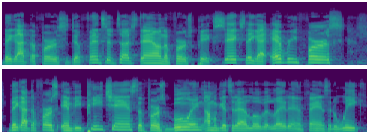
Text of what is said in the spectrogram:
They got the first defensive touchdown, the first pick six. They got every first. They got the first MVP chance, the first booing. I'm gonna get to that a little bit later in fans of the week.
